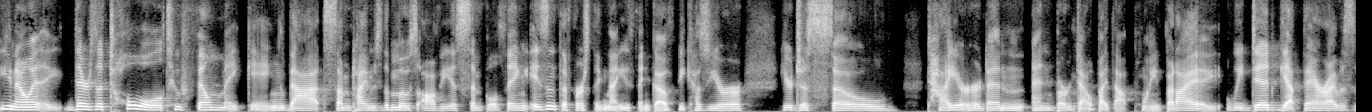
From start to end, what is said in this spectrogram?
you know eh, there's a toll to filmmaking that sometimes the most obvious simple thing isn't the first thing that you think of because you're you're just so tired and and burnt out by that point. But i we did get there. I was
